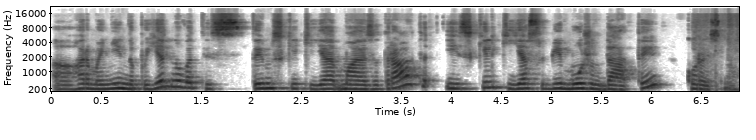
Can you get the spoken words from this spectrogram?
гармонійно поєднувати з тим, скільки я маю затрат і скільки я собі можу дати корисного.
